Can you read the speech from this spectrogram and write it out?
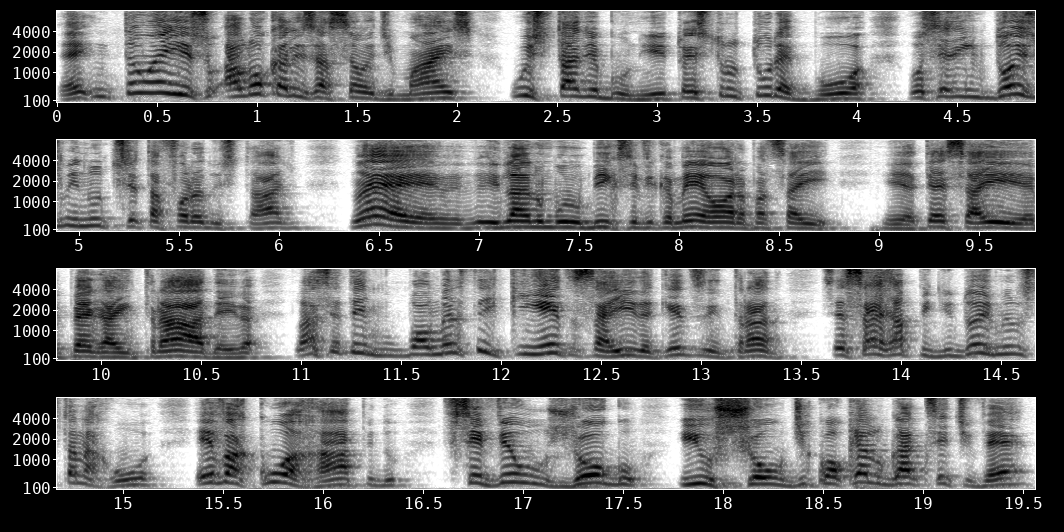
É, então é isso. A localização é demais, o estádio é bonito, a estrutura é boa. Você em dois minutos você tá fora do estádio. Não é ir lá no Morumbi que você fica meia hora para sair. E até sair, pega a entrada. E. Lá você tem. O Palmeiras tem 500 saídas, 500 entradas. Você sai rapidinho, dois minutos você tá na rua, evacua rápido. Você vê o jogo e o show de qualquer lugar que você tiver.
